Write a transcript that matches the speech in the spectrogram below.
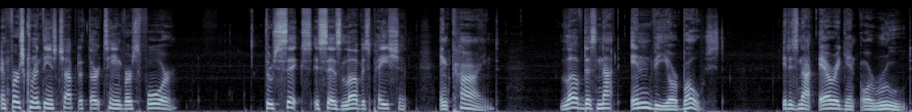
In 1 Corinthians chapter 13 verse 4 through 6, it says, Love is patient and kind. Love does not envy or boast. It is not arrogant or rude.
